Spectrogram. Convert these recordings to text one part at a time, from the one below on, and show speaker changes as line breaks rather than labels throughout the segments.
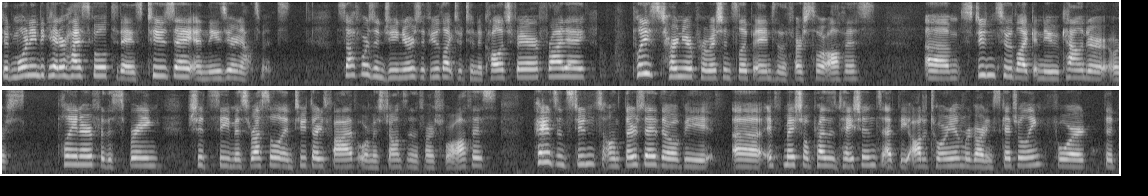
Good morning, Decatur High School. Today is Tuesday, and these are your announcements. Sophomores and juniors, if you would like to attend a college fair Friday, please turn your permission slip in to the first floor office. Um, students who would like a new calendar or planner for the spring should see Miss Russell in 235 or Miss Johnson in the first floor office. Parents and students, on Thursday there will be uh, informational presentations at the auditorium regarding scheduling for the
